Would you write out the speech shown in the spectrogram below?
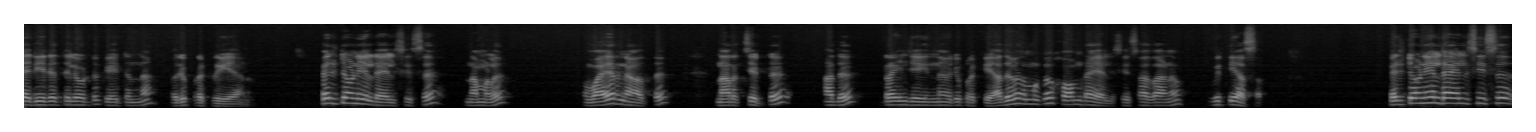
ശരീരത്തിലോട്ട് കയറ്റുന്ന ഒരു പ്രക്രിയയാണ്. പെരിറ്റോണിയൽ ഡയാലിസിസ് നമ്മൾ വയറിനകത്ത് നിറച്ചിട്ട് അത് ഡ്രെയിൻ ചെയ്യുന്ന ഒരു പ്രക്രിയ. അത് നമുക്ക് ഹോം ഡയാലിസിസ് അതാണ് വ്യത്യാസം. പെരിറ്റോണിയൽ ഡയാലിസിസ്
